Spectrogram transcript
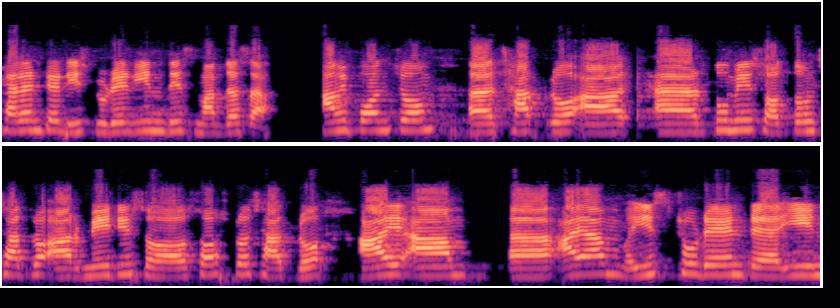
talented student in this madrasa. আমি পঞ্চম ছাত্র, আর তুমি সপ্তম ছাত্র, আর মেয়েটি ষষ্ঠ ছাত্র। I am I am student in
